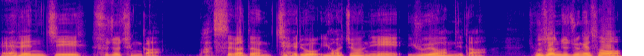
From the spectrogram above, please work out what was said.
LNG 수주 증가, 마스가 등 재료 여전히 유효합니다. 조선주 중에서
